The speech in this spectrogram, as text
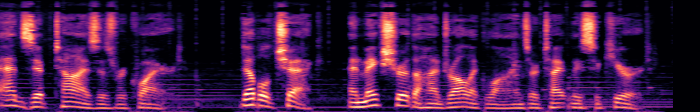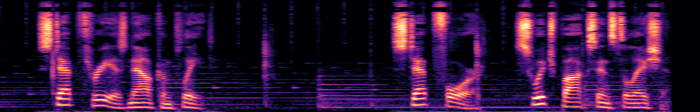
Add zip ties as required. Double check, and make sure the hydraulic lines are tightly secured. Step 3 is now complete. Step 4, Switch box installation.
